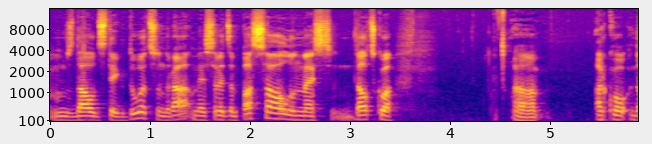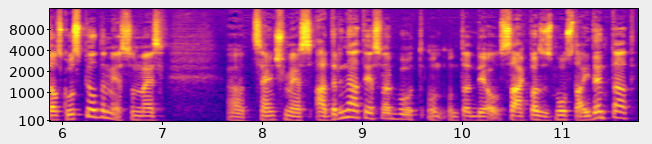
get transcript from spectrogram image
mums daudz tiek dots, un rā, mēs redzam pasauli, un mēs daudz ko, uh, ar ko daudz ko uzpildamies, un mēs uh, cenšamies atdarināties, varbūt, un, un tad jau sāk pazust mūsu tā identitāte.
